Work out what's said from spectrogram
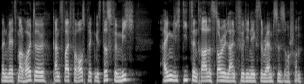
wenn wir jetzt mal heute ganz weit vorausblicken, ist das für mich eigentlich die zentrale Storyline für die nächste Rams-Saison schon.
